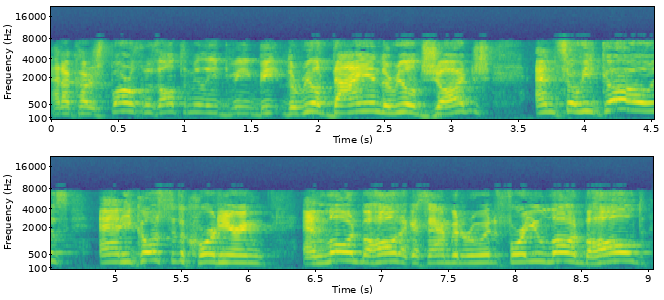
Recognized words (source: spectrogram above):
and Hakadosh Baruch Hu is ultimately be, be the real dayan, the real judge. And so he goes and he goes to the court hearing, and lo and behold, I guess I am going to ruin it for you. Lo and behold,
